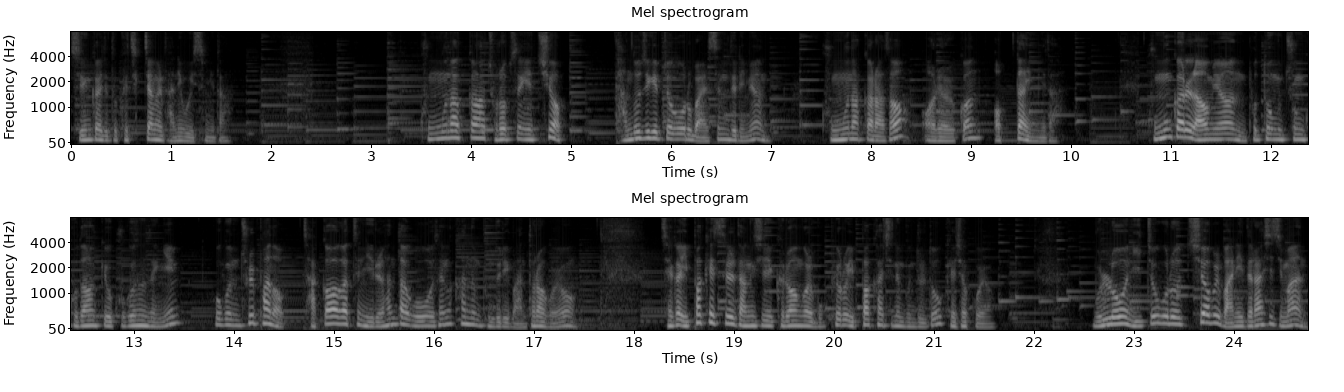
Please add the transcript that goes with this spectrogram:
지금까지도 그 직장을 다니고 있습니다. 국문학과 졸업생의 취업, 단도직입적으로 말씀드리면 국문학과라서 어려울 건 없다입니다. 국문과를 나오면 보통 중고등학교 국어 선생님 혹은 출판업, 작가와 같은 일을 한다고 생각하는 분들이 많더라고요. 제가 입학했을 당시 그러한 걸 목표로 입학하시는 분들도 계셨고요. 물론 이쪽으로 취업을 많이들 하시지만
